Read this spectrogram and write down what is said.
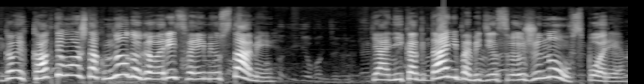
говорит, как ты можешь так много говорить своими устами? Я никогда не победил свою жену в споре.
